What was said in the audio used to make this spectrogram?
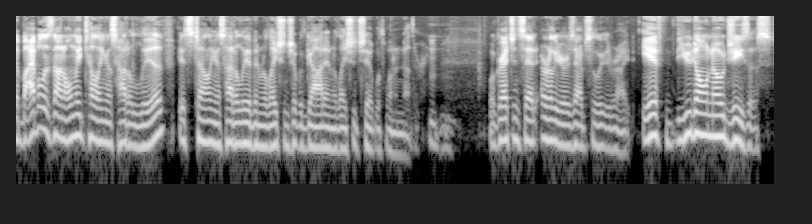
the Bible is not only telling us how to live, it's telling us how to live in relationship with God and relationship with one another. What Gretchen said earlier is absolutely right. If you don't know Jesus,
